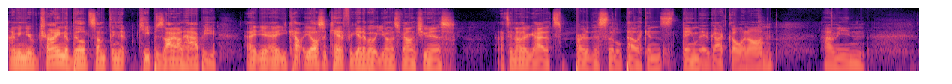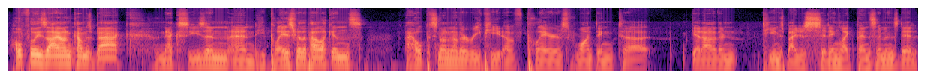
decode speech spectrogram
I mean, you're trying to build something that keeps Zion happy. And you, uh, you, can't, you also can't forget about Jonas Valanciunas. That's another guy that's part of this little Pelicans thing they've got going on. I mean, hopefully Zion comes back next season and he plays for the Pelicans. I hope it's not another repeat of players wanting to get out of their teams by just sitting like Ben Simmons did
